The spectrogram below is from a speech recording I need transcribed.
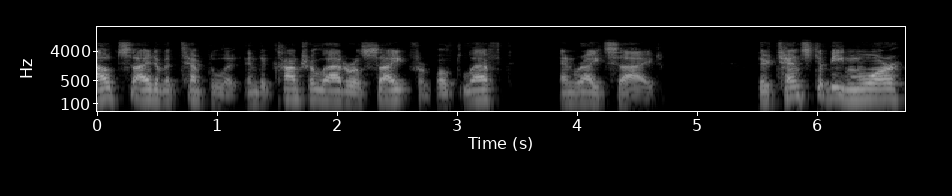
outside of a template in the contralateral site for both left and right side. There tends to be more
